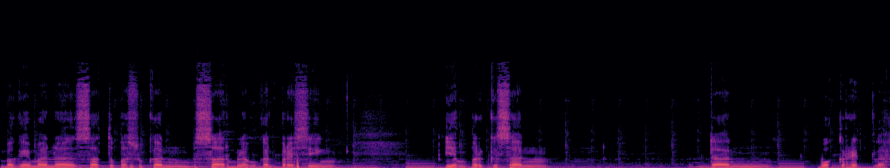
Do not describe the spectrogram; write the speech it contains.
bagaimana satu pasukan besar melakukan pressing yang berkesan dan work rate lah.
